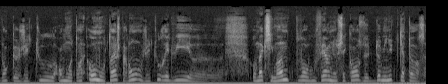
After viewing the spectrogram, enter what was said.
donc euh, j'ai tout en au montage, pardon, j'ai tout réduit euh, au maximum pour vous faire une séquence de 2 minutes 14.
